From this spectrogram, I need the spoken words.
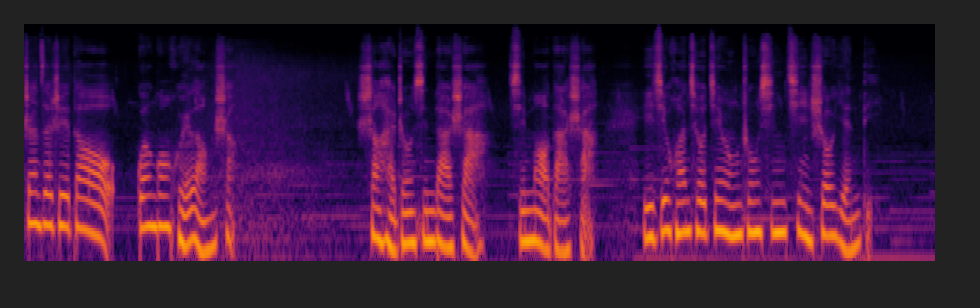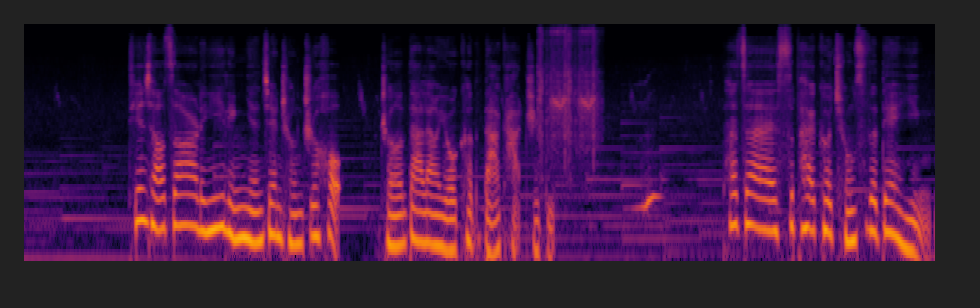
站在这道观光回廊上，上海中心大厦、金茂大厦以及环球金融中心尽收眼底。天桥自2010年建成之后，成了大量游客的打卡之地。他在斯派克·琼斯的电影《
